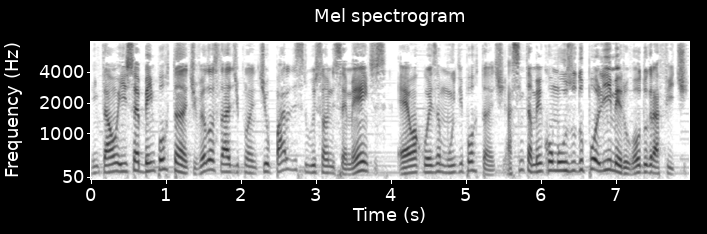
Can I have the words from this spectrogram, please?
Então isso é bem importante. Velocidade de plantio para distribuição de sementes é uma coisa muito importante. Assim também como o uso do polímero ou do grafite.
